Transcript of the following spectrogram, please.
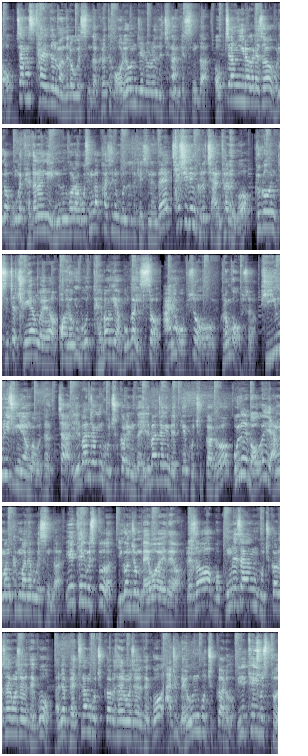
업장 스타일들을 만들어 보겠습니다. 그렇다고 어려운 재료를 넣지는 않겠습니다. 업장이라 그래서 우리가 뭔가 대단한 게 있는 거라고 생각하시는 분들도 계시는데 사실은 그렇지 않다는 거. 그건 진짜 중요한 거예요. 어 여기 뭐 대박이야 뭔가 있어. 아니 없어. 그런 거 없어요. 비율이 중요한 거거든. 자 일반적인 고춧가루입니다. 일반적인 맵기의 고춧가루. 오늘 먹을 양만큼만 해보겠습니다. 1테이블스푼. 이건 좀 매워야 돼요. 그래서 뭐 국내산 고춧가루 사용하셔도 되고 아니면 베트남 고춧가루 사용하셔도 되고 아주 매운 고춧가루 1테이블스푼.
